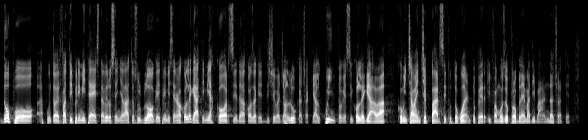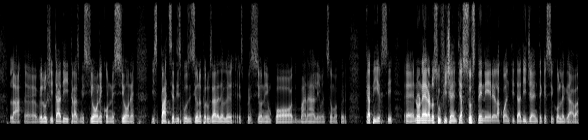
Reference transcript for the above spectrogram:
Dopo appunto aver fatto i primi test, averlo segnalato sul blog e i primi si erano collegati, mi accorsi della cosa che diceva Gianluca, cioè che al quinto che si collegava cominciava a incepparsi tutto quanto per il famoso problema di banda, cioè che la eh, velocità di trasmissione, connessione, gli spazi a disposizione per usare delle espressioni un po' banali, ma insomma per capirsi, eh, non erano sufficienti a sostenere la quantità di gente che si collegava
